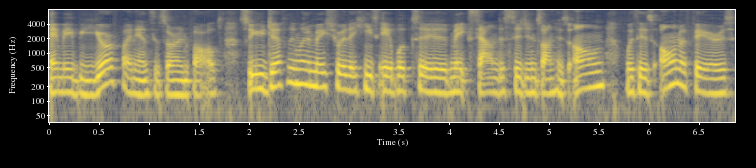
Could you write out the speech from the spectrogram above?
and maybe your finances are involved. So you definitely want to make sure that he's able to make sound decisions on his own with his own affairs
